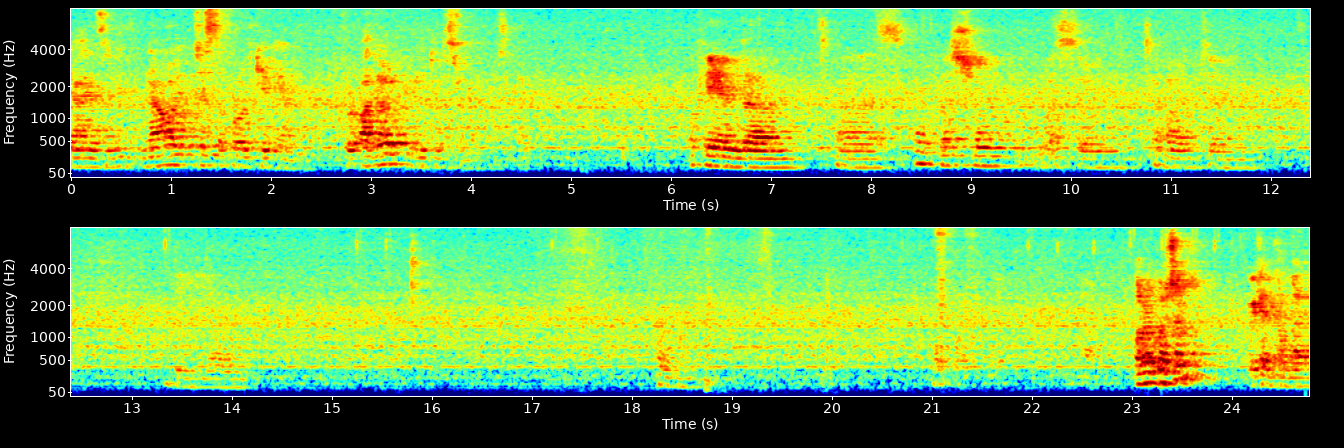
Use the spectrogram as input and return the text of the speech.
yeah, so now it just support KVM. For other, you need to instrument. Okay, and um, uh, second question was um, about um, the um, um, other question? We can come back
